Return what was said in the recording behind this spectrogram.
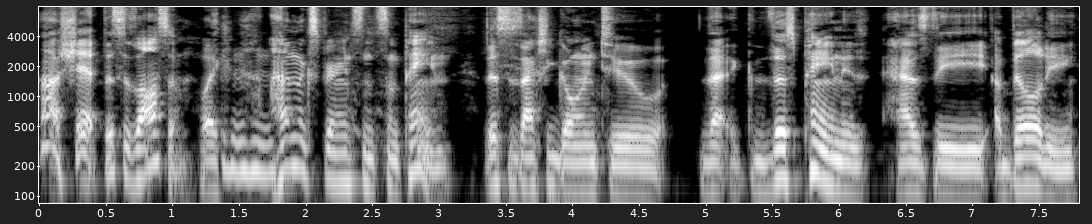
oh shit, this is awesome. Like Mhm. I'm experiencing some pain. This is actually going to that this pain is has the ability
